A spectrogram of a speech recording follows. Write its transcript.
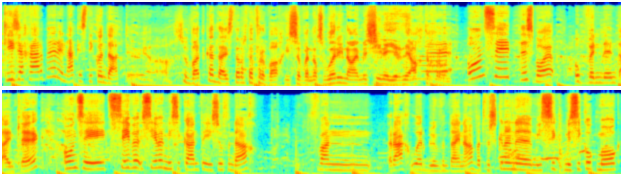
Kiesie Gerber en ek is die kondukteur. Ja. So wat kan luisteraars nou verwag hierso want ons hoor die naai masjiene hier in die agtergrond. Uh, ons het dis baie opwindend eintlik. Ons het sewe sewe musikante hierso vandag van reg oor Bloemfontein af wat verskillende musiek musiek ook maak.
